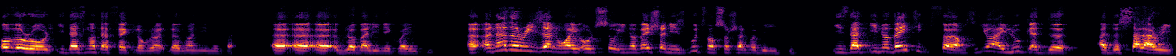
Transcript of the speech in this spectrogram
overall it does not affect global inequality. Uh, uh, uh, global inequality. Uh, another reason why also innovation is good for social mobility is that innovating firms, here I look at the, at the salary,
